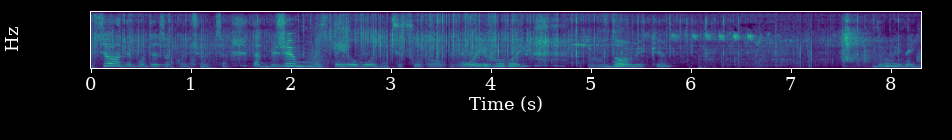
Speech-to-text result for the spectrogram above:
все, не буде закінчуватися. Так, біжимо в той огонь, чи що то. Ой, огонь. В домике. Другий день.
